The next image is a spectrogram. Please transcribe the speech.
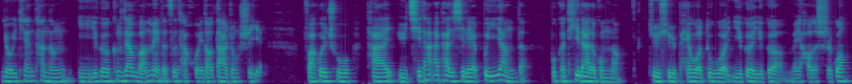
有一天它能以一个更加完美的姿态回到大众视野，发挥出它与其他 iPad 系列不一样的、不可替代的功能。继续陪我度过一个一个美好的时光。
